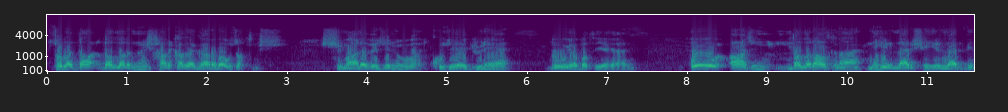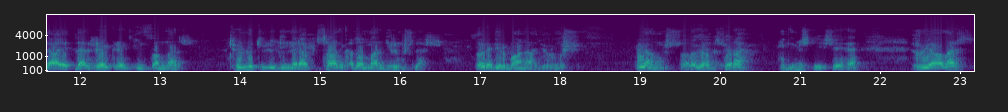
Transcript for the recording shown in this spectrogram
Sonra da, dallarının şarka ve garba uzatmış. Şimale ve cenuba, kuzeye, güneye, doğuya, batıya yani. O ağacın dalları altına nehirler, şehirler, vilayetler, renk renk insanlar, türlü türlü dinlere salik adamlar girmişler. Öyle bir mana görmüş. Uyanmış sonra, uyanmış sonra demiş ki şeyhe, rüyalar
